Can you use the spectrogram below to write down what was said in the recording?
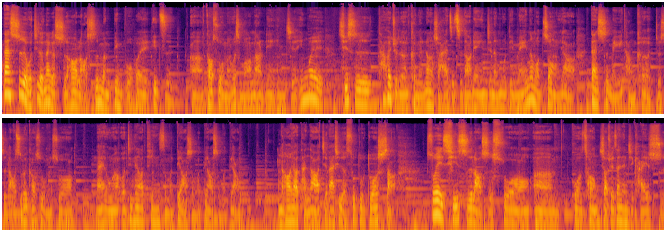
但是我记得那个时候老师们并不会一直呃告诉我们为什么我们要练音阶，因为其实他会觉得可能让小孩子知道练音阶的目的没那么重要。但是每一堂课就是老师会告诉我们说。来，我们我今天要听什么调，什么调，什么调，然后要弹到节拍器的速度多少。所以其实老实说，嗯，我从小学三年级开始，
